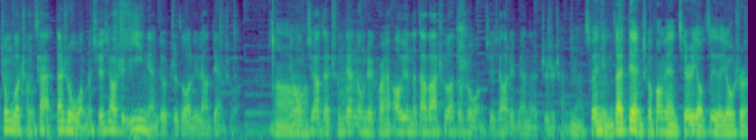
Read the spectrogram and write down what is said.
中国成赛，但是我们学校是一一年就制作了一辆电车，啊，因为我们学校在纯电动这块儿，像奥运的大巴车都是我们学校这边的知识产权。嗯，所以你们在电车方面其实有自己的优势。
